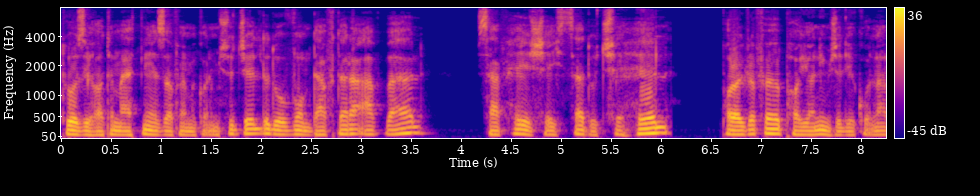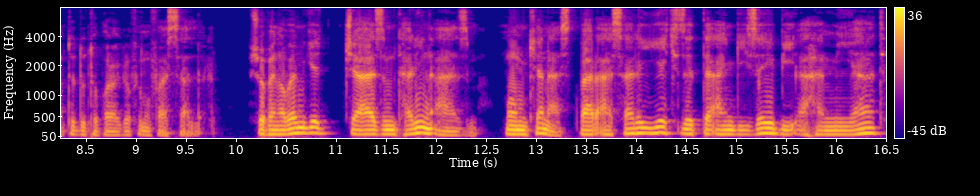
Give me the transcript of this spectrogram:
توضیحات متنی اضافه می‌کنیم. میشه جلد دوم دفتر اول صفحه 640 پاراگراف پایانی میشه دیگه کلا دو تا پاراگراف مفصل داره. شوپنهاور میگه جزم ترین عزم ممکن است بر اثر یک ضد انگیزه بی اهمیت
